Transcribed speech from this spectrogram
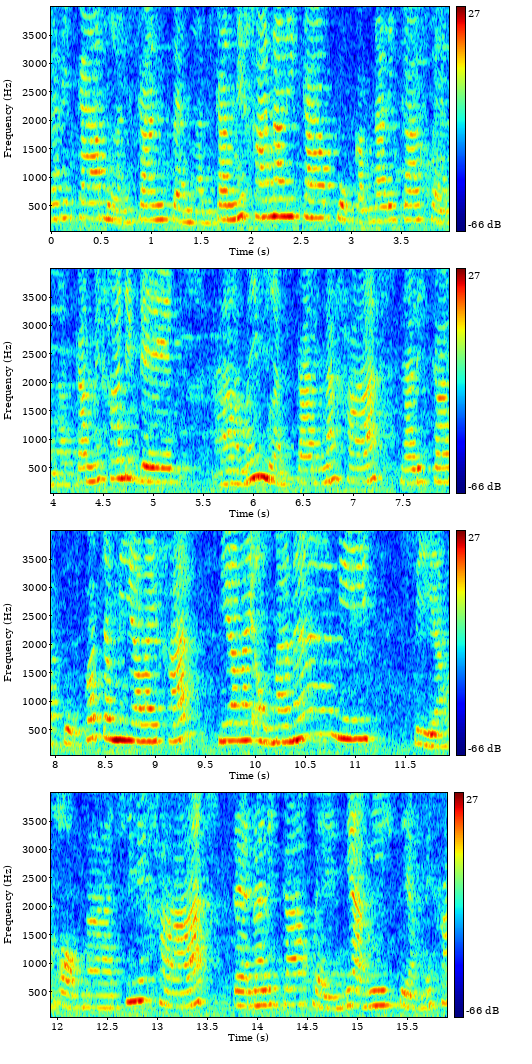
นาฬิกาเหมือนกันแต่เหมือนกันไหมคะ นาฬิกาปลุกกับนาฬิกาแขวนเหมือนกันไหมคะเด็กๆอ่าไม่เหมือนกันนะคะ นาฬิกาปลุกก็จะมีอะไรคะมีอะไรออกมานะมีเสียงออกมาใช่ไหมคะ แต่นาฬิกาแขวนเนี่ยมีเสียงไหมคะ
